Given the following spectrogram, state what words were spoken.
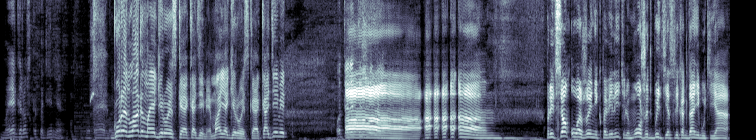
Моя геройская академия. Уважаемая. Гурен Лаган, моя геройская академия. Моя геройская академия. Вот это А, а, а, а. При всем уважении к повелителю, может быть, если когда-нибудь я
